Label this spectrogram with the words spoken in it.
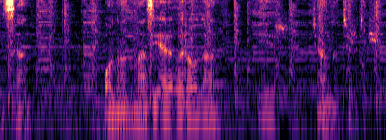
İnsan onanmaz yaraları olan bir canlı türüdür.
